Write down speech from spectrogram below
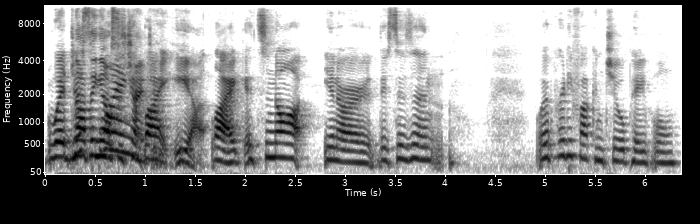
we're just Nothing else is playing it by ear. Like it's not, you know, this isn't. We're pretty fucking chill people.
